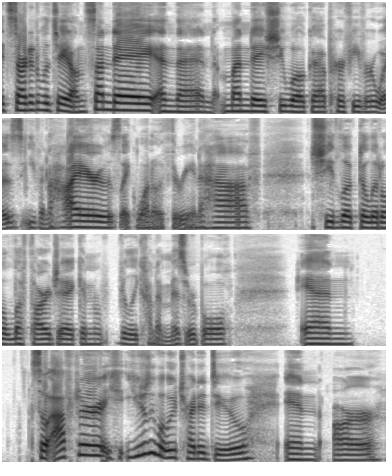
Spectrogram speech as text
it started with Jade on Sunday, and then Monday she woke up. Her fever was even higher. It was like 103 and a half. She looked a little lethargic and really kind of miserable. And so after usually what we try to do in our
